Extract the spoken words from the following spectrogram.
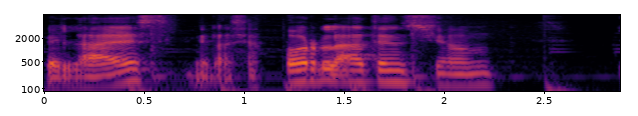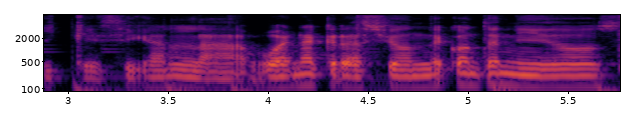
Peláez. Gracias por la atención y que sigan la buena creación de contenidos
